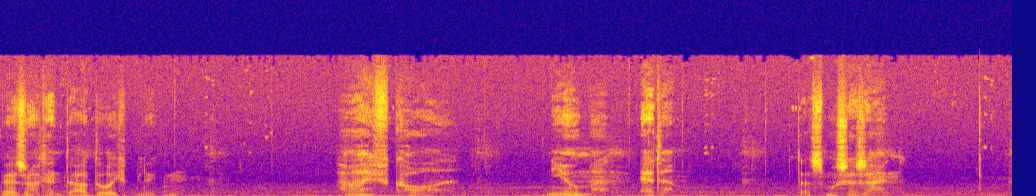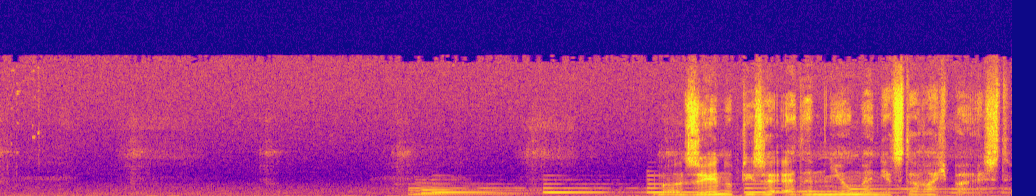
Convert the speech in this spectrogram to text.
Wer soll denn da durchblicken? Hive Call. Newman. Adam. Das muss er sein. Mal sehen, ob dieser Adam Newman jetzt erreichbar ist.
